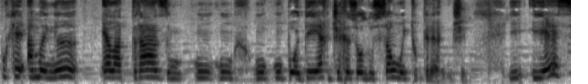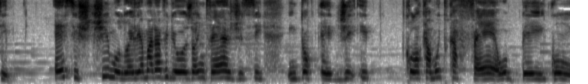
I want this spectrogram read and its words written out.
porque amanhã ela traz um, um, um, um poder de resolução muito grande. E, e esse esse estímulo ele é maravilhoso, ao invés de se eh, de colocar muito café ou bacon,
